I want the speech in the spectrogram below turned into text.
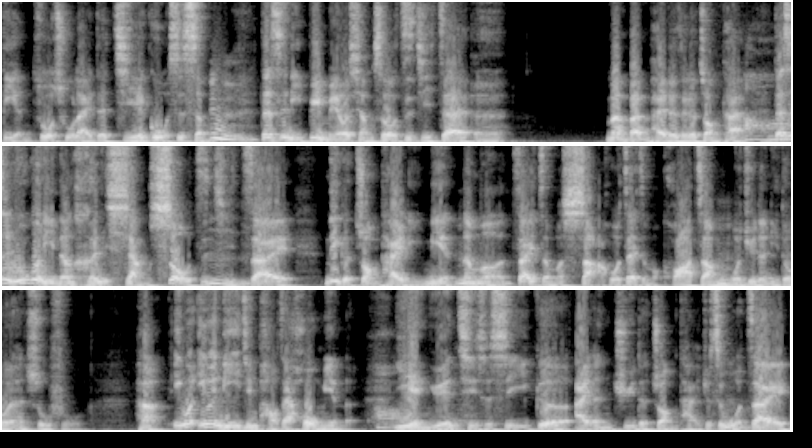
点做出来的结果是什么，嗯，但是你并没有享受自己在呃慢半拍的这个状态。但是如果你能很享受自己在那个状态里面，那么再怎么傻或再怎么夸张，我觉得你都会很舒服哈，因为因为你已经跑在后面了。演员其实是一个 I N G 的状态，就是我在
